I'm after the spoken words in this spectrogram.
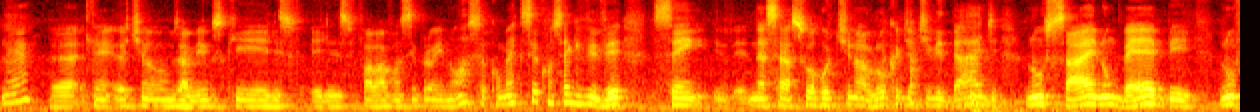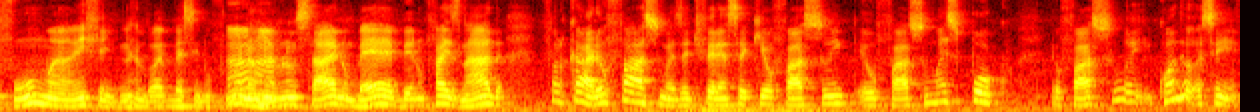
né? É, tem, eu tinha uns amigos que eles, eles falavam assim para mim, nossa, como é que você consegue viver sem nessa sua rotina louca de atividade, não sai, não bebe, não fuma, enfim, assim, não fuma, uhum. não, não sai, não bebe, não faz nada. falo, cara, eu faço, mas a diferença é que eu faço, eu faço mais pouco. Eu faço. Quando eu, assim,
